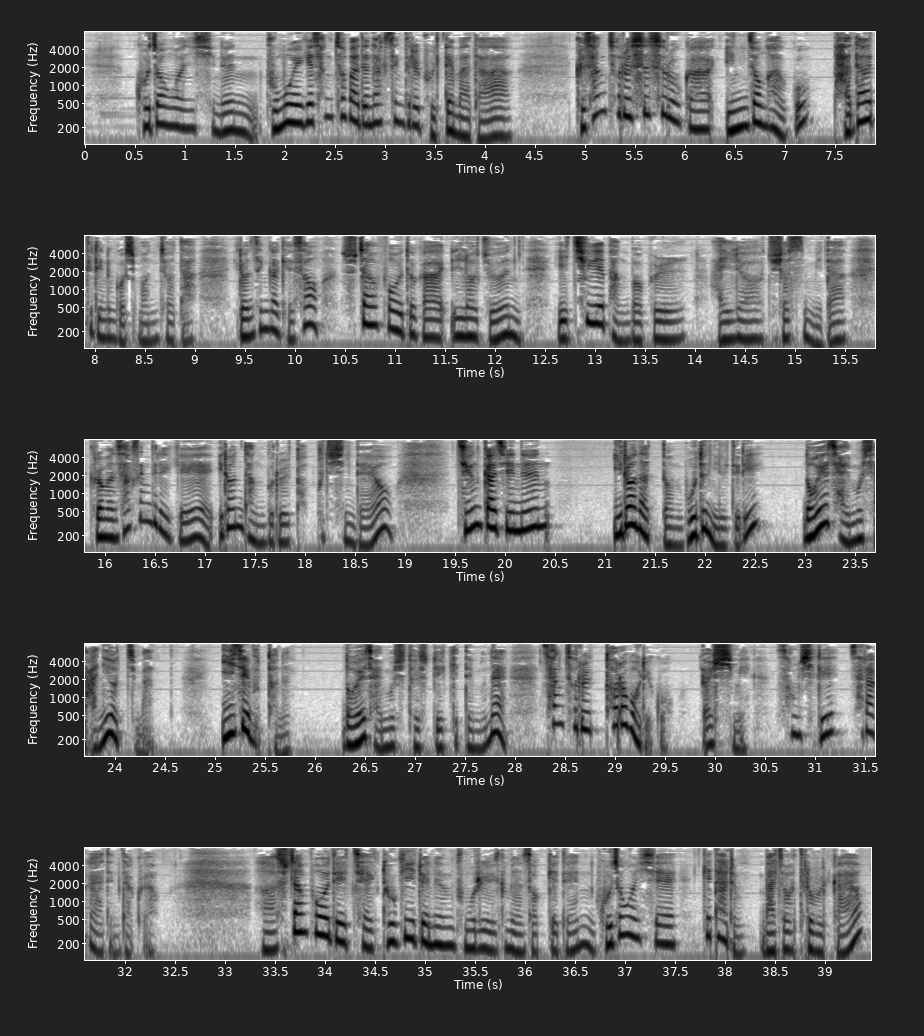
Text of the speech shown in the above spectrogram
고정원 씨는 부모에게 상처받은 학생들을 볼 때마다 그 상처를 스스로가 인정하고 받아들이는 것이 먼저다. 이런 생각에서 수잔 포워드가 일러준 이 치유의 방법을 알려주셨습니다. 그러면서 학생들에게 이런 당부를 덧붙이신데요. 지금까지는 일어났던 모든 일들이 너의 잘못이 아니었지만 이제부터는 너의 잘못이 될 수도 있기 때문에 상처를 털어버리고 열심히 성실히 살아가야 된다고요. 아, 수잔 포워드의 책 독이 되는 부모를 읽으면서 얻게 된 고정원 씨의 깨달음 마저 들어볼까요?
